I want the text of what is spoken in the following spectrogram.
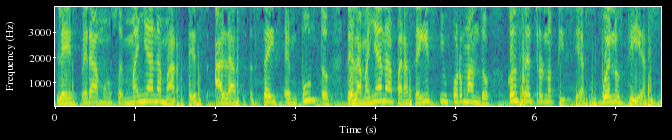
Le esperamos mañana martes a las seis en punto de la mañana para seguirse informando con Centro Noticias. Buenos días.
